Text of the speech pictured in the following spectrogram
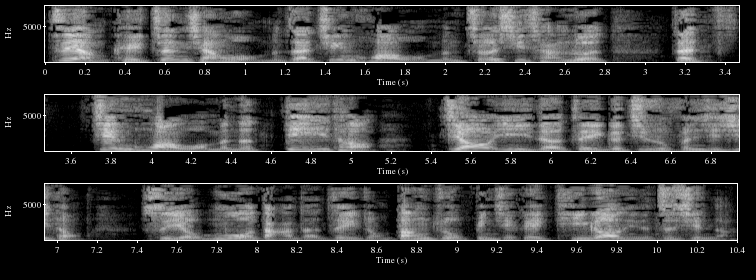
这样可以增强我们在进化我们泽西缠论，在进化我们的第一套交易的这个技术分析系统是有莫大的这种帮助，并且可以提高你的自信的。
